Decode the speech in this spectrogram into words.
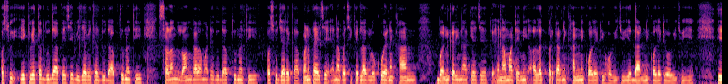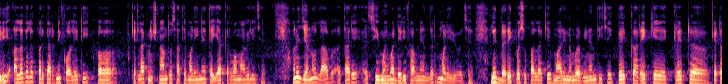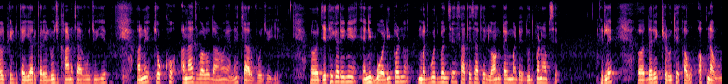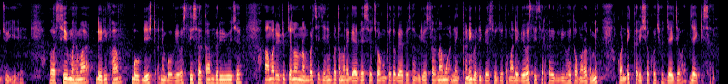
પશુ એક વેતર દૂધ આપે છે બીજા વેતર દૂધ આપતું નથી સળંગ લોંગ ગાળા માટે દૂધ આપતું નથી પશુ જ્યારે ગાભણ થાય છે એના પછી કેટલાક લોકો એને ખાંડ બંધ કરી નાખે છે તો એના માટેની અલગ પ્રકારની ખાંડની ક્વોલિટી હોવી જોઈએ દાળની ક્વોલિટી હોવી જોઈએ. એવી અલગ અલગ પ્રકારની ક્વોલિટી કેટલાક નિષ્ણાંતો સાથે મળીને તૈયાર કરવામાં આવેલી છે અને જેનો લાભ અત્યારે શિવ મહિમા ડેરી ફાર્મની અંદર મળી રહ્યો છે. એટલે દરેક પશુપાલકે મારી નમ્ર વિનંતી છે કે ઘરે કે ક્રેટ કેટલ ફીડ તૈયાર કરેલું જ ખાણ ચારવું જોઈએ અને ચોખ્ખો અનાજવાળો દાણો એને ચારવો જોઈએ. જેથી કરીને એની બોડી પણ મજબૂત બનશે, સાથે સાથે લોંગ ટાઈમ માટે દૂધ પણ આપશે. એટલે દરેક ખેડૂતે આવું અપનાવવું જોઈએ. શિવ મહિમા ડેરી ફાર્મ બહુ બેસ્ટ અને બહુ વ્યવસ્થિતસર કામ કરી રહ્યું છે. અમારો યુટ્યુબ ચેનલનો નંબર છે, જેની પર તમારે ગાય ભેંસ વેચવા મૂકે તો ગાય ભેંસનો વીડિયો સરનામું અને ઘણી બધી ભેંસો જો તમારે વ્યવસ્થિતસર ખરીદવી હોય તો અમારો તમે કોન્ટેક્ટ કરી શકો છો. જય જવાન, જય કિસાન.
